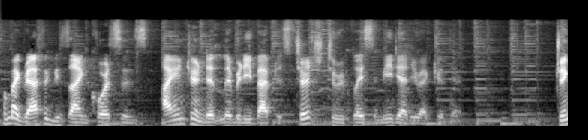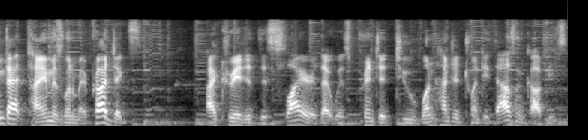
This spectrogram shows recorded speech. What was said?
For my graphic design courses, I interned at Liberty Baptist Church to replace the media director there. During that time as one of my projects, I created this flyer that was printed to 120,000 copies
